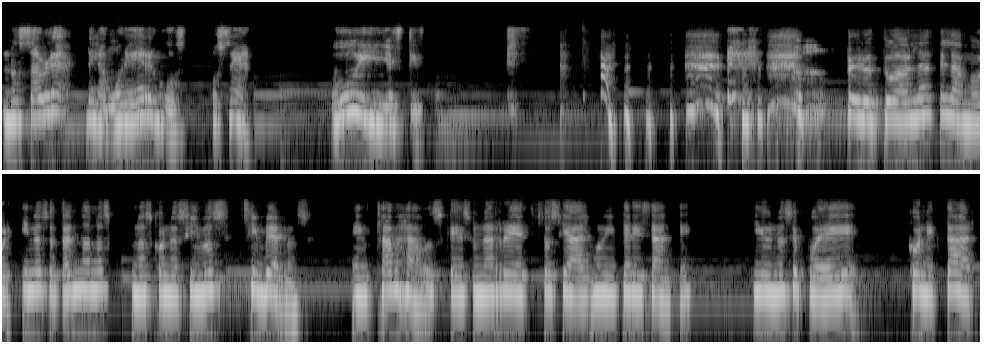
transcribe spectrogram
nos habla del amor ergos, o sea, uy, es que... Pero tú hablas del amor y nosotras no nos, nos conocimos sin vernos. En Clubhouse, que es una red social muy interesante, y uno se puede conectar,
